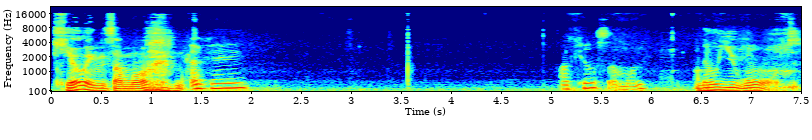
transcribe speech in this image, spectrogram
Killing someone. Okay. I'll kill someone. no, you won't.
